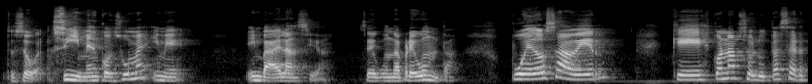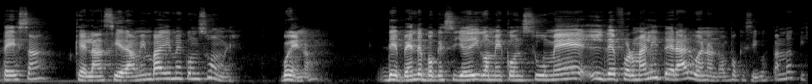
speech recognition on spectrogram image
Entonces, bueno, sí, me consume y me invade la ansiedad. Segunda pregunta, ¿puedo saber que es con absoluta certeza que la ansiedad me invade y me consume? Bueno, depende, porque si yo digo me consume de forma literal, bueno, no, porque sigo estando aquí,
